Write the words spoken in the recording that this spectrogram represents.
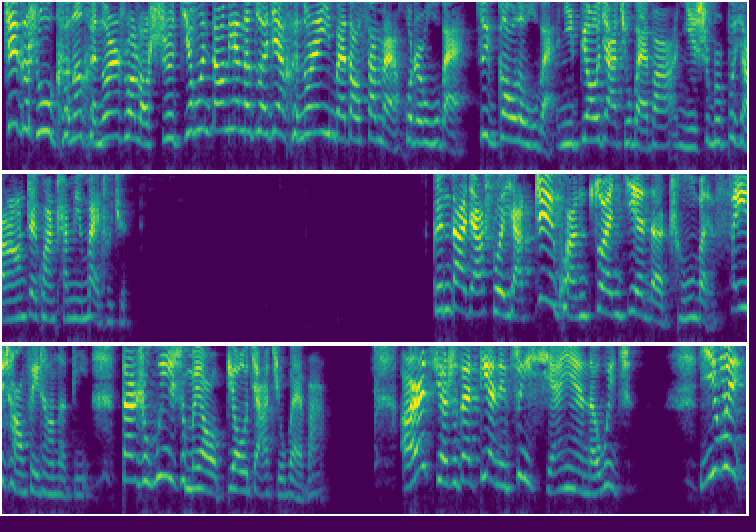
这个时候可能很多人说，老师，结婚当天的钻戒，很多人一百到三百或者五百，最高的五百，你标价九百八，你是不是不想让这款产品卖出去？跟大家说一下，这款钻戒的成本非常非常的低，但是为什么要标价九百八？而且是在店里最显眼的位置，因为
